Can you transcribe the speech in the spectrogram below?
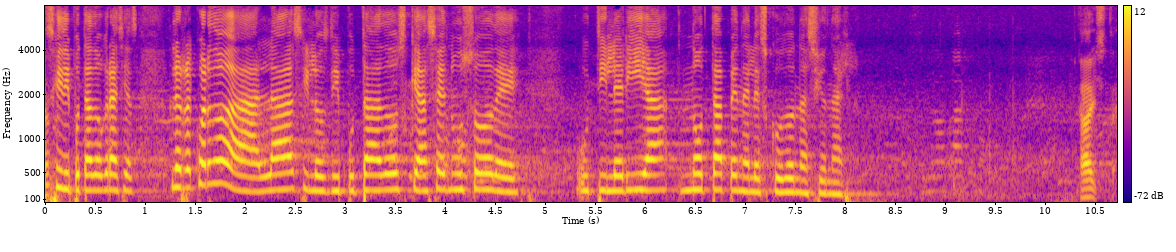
Sí, diputado, gracias. Le recuerdo a las y los diputados que hacen uso de utilería no tapen el escudo nacional. Ahí está.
